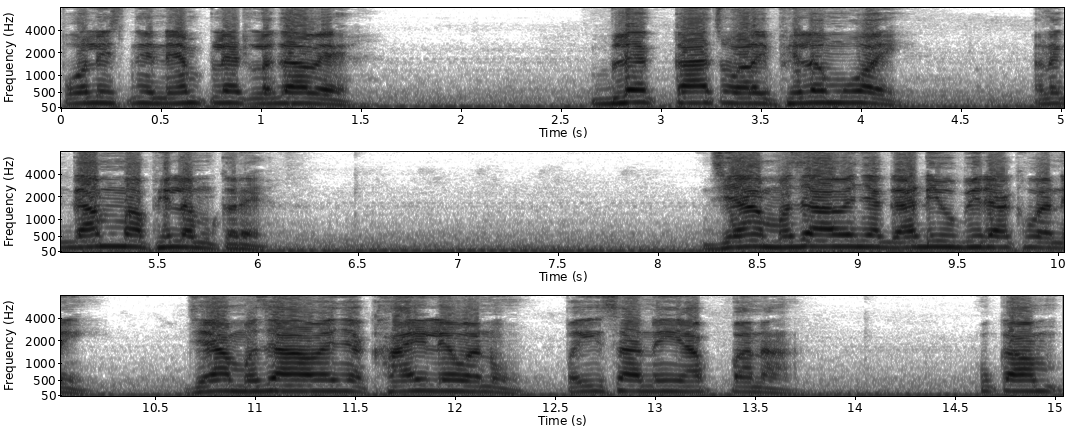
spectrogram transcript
પોલીસની નેમ પ્લેટ લગાવે. બ્લેક કાચ વાળી ફિલ્મ હોય અને ગામમાં ફિલ્મ કરે. જ્યાં મજા આવે ત્યાં ગાડી ઊભી રાખવાની, જ્યાં મજા આવે ત્યાં ખાઈ લેવાનું, પૈસા નહીં આપવાના. શું કામ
